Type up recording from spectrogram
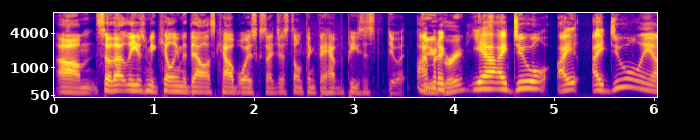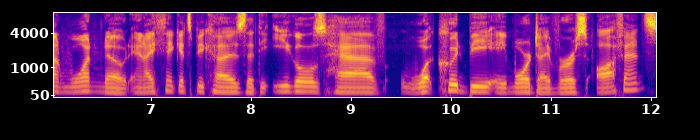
Um, so that leaves me killing the Dallas Cowboys because I just don't think they have the pieces to do it. I'm you gonna, agree? Yeah, I do. I I do only on one note, and I think it's because that the Eagles have what could be a more diverse offense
